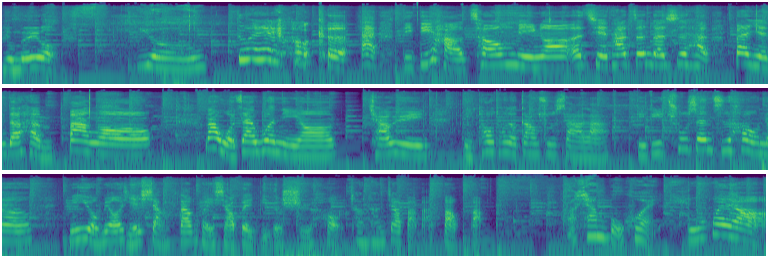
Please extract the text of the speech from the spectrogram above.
有没有？有。对，好可爱，弟弟好聪明哦，而且他真的是很扮演的很棒哦。那我再问你哦，乔云，你偷偷的告诉莎拉，弟弟出生之后呢？你有没有也想当回小 baby 的时候，常常叫爸爸抱抱？好像不会，不会哦。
